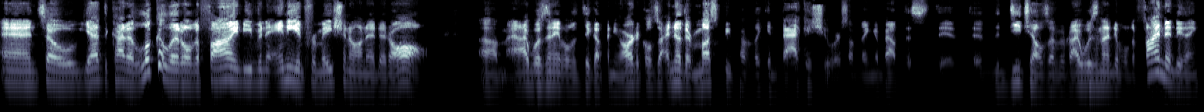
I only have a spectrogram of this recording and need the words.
And so you had to kind of look a little to find even any information on it at all. Um, and I wasn't able to dig up any articles. I know there must be probably like in back issue or something about this, the, the, the details of it, but I was not able to find anything.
